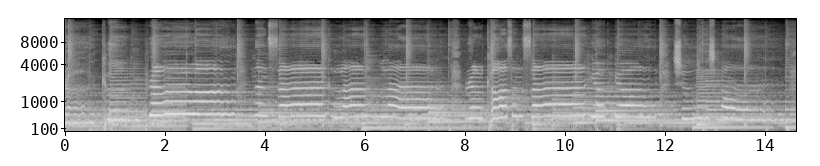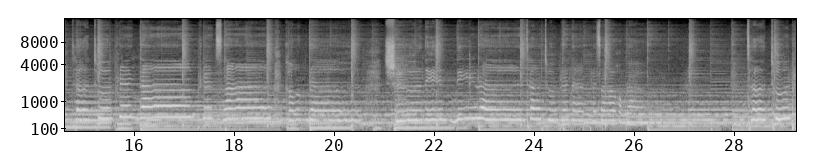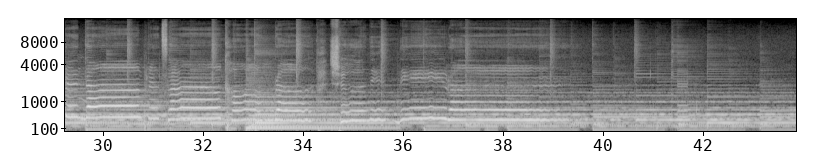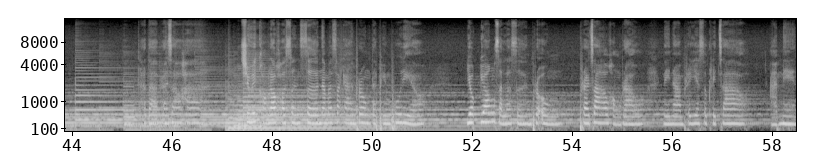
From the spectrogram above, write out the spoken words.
ระคุณพระองนันแสนล้านล้านเราขอสรรสริยกย่องชูชาถ้าทูลพระนามพระทาของเราชื่อนิรันดร์ถ้าทูลพระนามพระเจ้าของเรา เธอทูล ชีวิตของเราขอสรรเสริญนมัสการพระองค์แต่เพียงผู้เดียว ยกย่องสรรเสริญพระองค์ พระเจ้าของเราในนามพระเยซูคริสต์เจ้า อาเมน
